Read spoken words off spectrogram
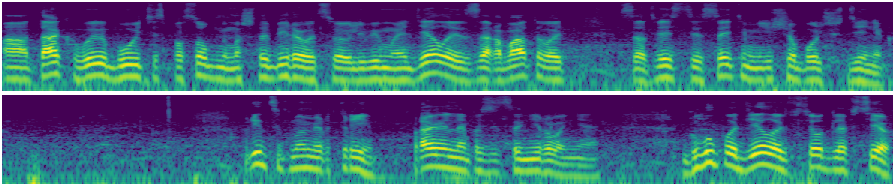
а, так вы будете способны масштабировать свое любимое дело и зарабатывать в соответствии с этим еще больше денег. Принцип номер три. Правильное позиционирование. Глупо делать все для всех.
